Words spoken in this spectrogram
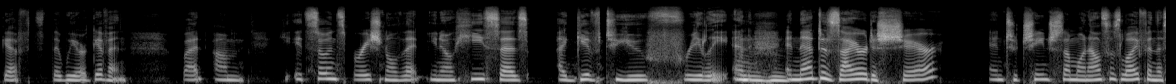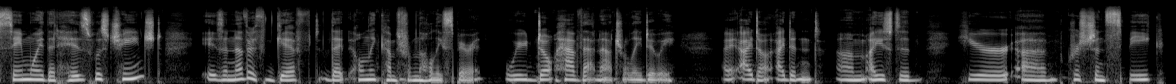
gifts that we are given. But um, it's so inspirational that you know he says, "I give to you freely," and and that desire to share and to change someone else's life in the same way that his was changed is another th- gift that only comes from the Holy Spirit. We don't have that naturally, do we? I, I don't. I didn't. Um, I used to hear uh, Christians speak,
